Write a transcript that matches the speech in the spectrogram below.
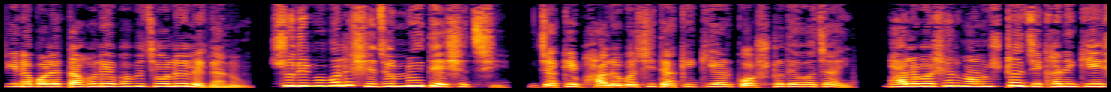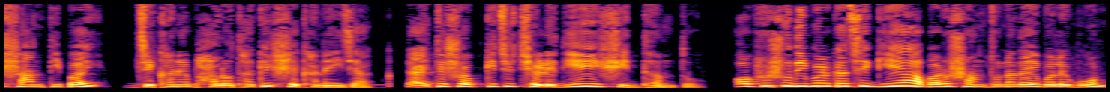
টিনা বলে, তাহলে এভাবে চলে এলে কেন? সুদীপা বলে, সেজন্যই তো এসেছি। যাকে ভালোবাসি তাকে কি আর কষ্ট দেওয়া যায়? ভালোবাসার মানুষটা যেখানে গিয়ে শান্তি পায়, যেখানে ভালো থাকে সেখানেই যাক। তাই তো সবকিছু ছেড়ে দিয়ে এই সিদ্ধান্ত। অভ্র সুদীপার কাছে গিয়ে আবারও সান্ত্বনা দেয় বলে, বোন,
